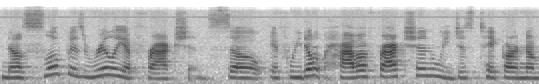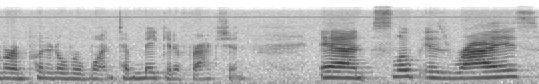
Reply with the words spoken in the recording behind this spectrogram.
Now slope is really a fraction. So if we don't have a fraction, we just take our number and put it over 1 to make it a fraction. And slope is rise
